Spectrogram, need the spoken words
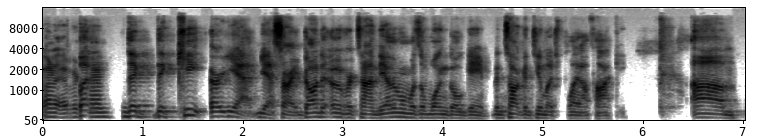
Going to overtime. But the the key or yeah, yeah, sorry, gone to overtime. The other one was a one goal game. Been talking too much playoff hockey. Um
